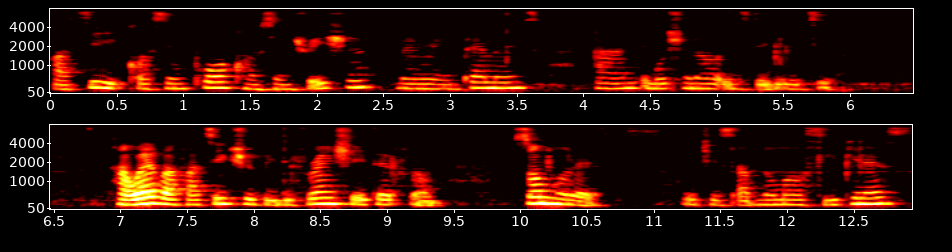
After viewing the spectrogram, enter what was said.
fatigue, causing poor concentration, memory impairment, and emotional instability. However, fatigue should be differentiated from somnolence, which is abnormal sleepiness,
